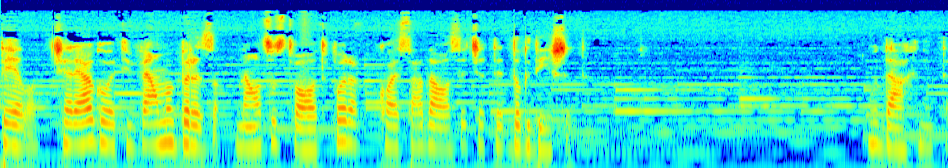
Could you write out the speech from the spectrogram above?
telo će reagovati veoma brzo na odsustvo otpora koje sada osjećate dok dišete. Udahnite.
